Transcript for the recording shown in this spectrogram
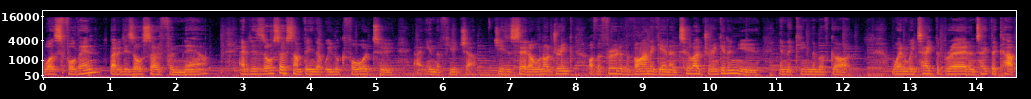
was for then, but it is also for now. And it is also something that we look forward to uh, in the future. Jesus said, I will not drink of the fruit of the vine again until I drink it anew in the kingdom of God. When we take the bread and take the cup,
